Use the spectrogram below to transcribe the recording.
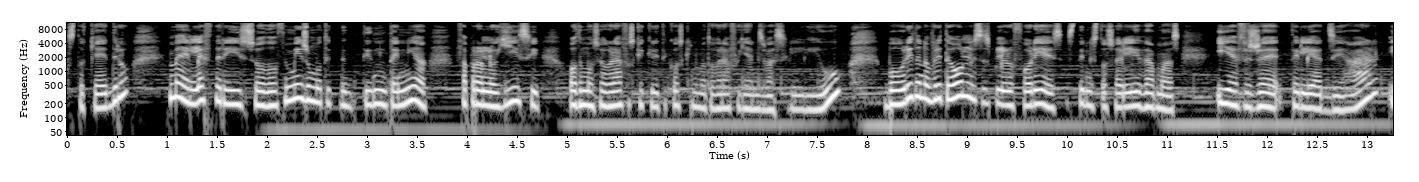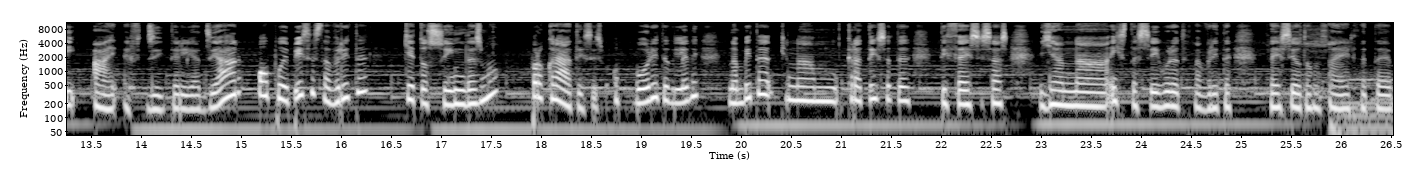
στο κέντρο, με ελεύθερη είσοδο. Θυμίζουμε ότι την, την ταινία θα προλογίσει ο δημοσιογράφος και κριτικός κινηματογράφου Γιάννης Βασιλείου. Μπορείτε να βρείτε όλες τις πληροφορίες στην ιστοσελίδα μας efg.gr ή ifg.gr, όπου επίσης θα βρείτε και το σύνδεσμο προκράτησης, όπου μπορείτε δηλαδή να μπείτε και να κρατήσετε τη θέση σας για να είστε σίγουροι ότι θα βρείτε θέση όταν θα έρθετε.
